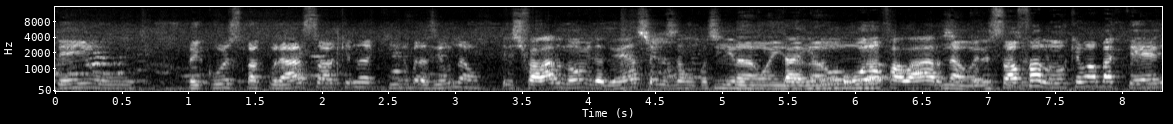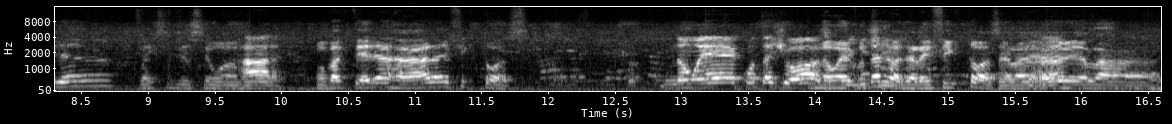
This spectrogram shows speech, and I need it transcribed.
tem o recurso para curar, só que aqui no Brasil não. Eles falaram o nome da doença ou eles não conseguiram? Não, ainda não. Ou não falaram? Não, ele só falou que é uma bactéria, como é que se diz assim? Uma, rara. Uma bactéria rara e infectosa. Não é contagiosa. Não é contagiosa, ela é infectosa. Ela é. é ela,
